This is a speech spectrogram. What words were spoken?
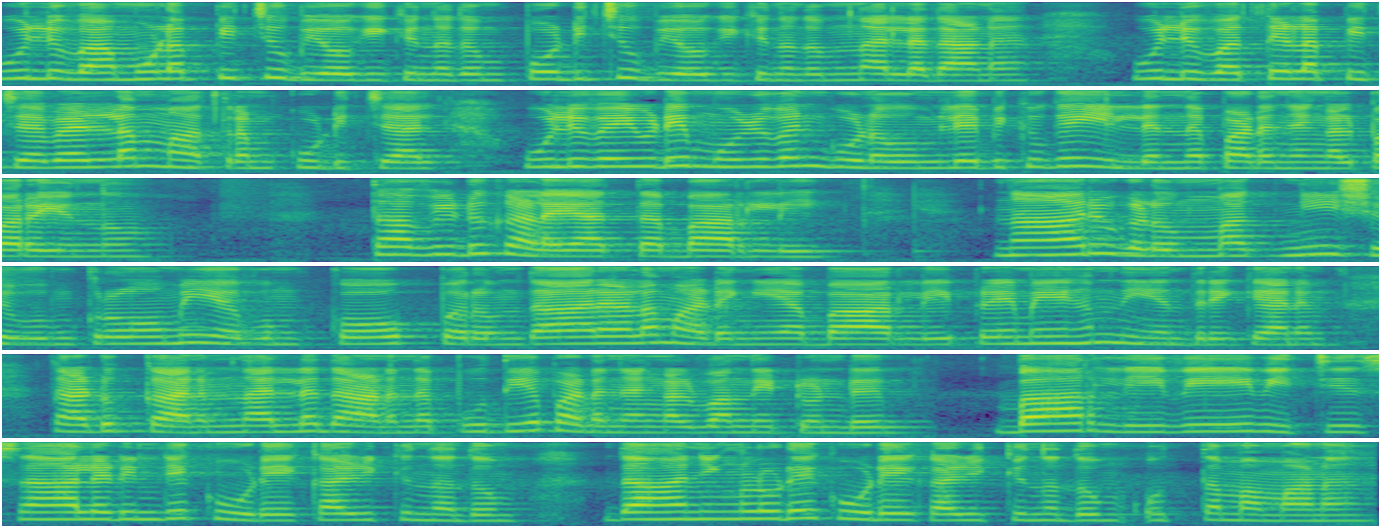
ഉലുവ മുളപ്പിച്ചുപയോഗിക്കുന്നതും പൊടിച്ചുപയോഗിക്കുന്നതും നല്ലതാണ്. ഉലുവ തിളപ്പിച്ച വെള്ളം മാത്രം കുടിച്ചാൽ ഉലുവയുടെ മുഴുവൻ ഗുണവും ലഭിക്കുകയില്ലെന്ന് പഠനങ്ങൾ പറയുന്നു. തവിടു കളയാത്ത ബാർലി. നാരുകളും മഗ്നീഷ്യവും ക്രോമിയവും കോപ്പറും ധാരാളം അടങ്ങിയ ബാർലി പ്രമേഹം നിയന്ത്രിക്കാനും തടുക്കാനും നല്ലതാണെന്ന് പുതിയ പഠനങ്ങൾ വന്നിട്ടുണ്ട്. ബാർലി വേവിച്ച് സാലഡിന്റെ കൂടെ കഴിക്കുന്നതും ധാന്യങ്ങളുടെ കൂടെ കഴിക്കുന്നതും ഉത്തമമാണ്.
